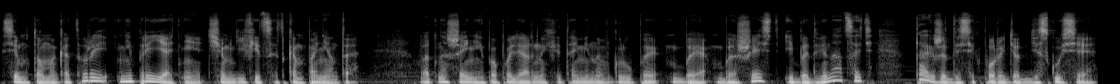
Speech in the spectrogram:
симптомы которой неприятнее, чем дефицит компонента – в отношении популярных витаминов группы В, В6 и В12 также до сих пор идет дискуссия.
